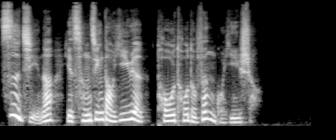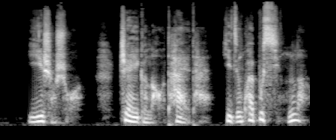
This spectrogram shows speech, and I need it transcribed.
自己呢也曾经到医院偷偷的问过医生。医生说，这个老太太已经快不行了。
